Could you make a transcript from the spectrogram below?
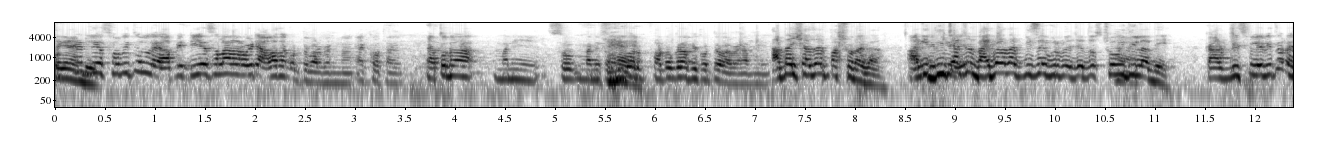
সেকেন্ড দিয়ে ছবি তুললে আপনি ডিএসএলআর আর ওইটা আলাদা করতে পারবেন না এক কথায়। এতটা মানে মানে সুন্দর হ্যাঁ। ফটোগ্রাফি করতে পারবেন আপনি। আঠাইশ হাজার পাঁচশো টাকা। আগে দুই চারজন ভাই ব্রাদার পিছে ঘুরবে যে দোস্ত ছবি তুলা দে। কার্ভ ডিসপ্লে ভিতরে?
